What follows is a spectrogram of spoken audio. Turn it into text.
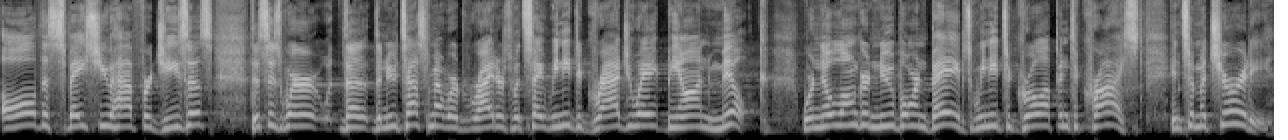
all the space you have for Jesus. This is where the, the New Testament where writers would say we need to graduate beyond milk. We're no longer newborn babes. We need to grow up into Christ, into maturity.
